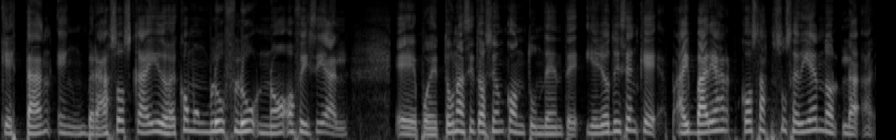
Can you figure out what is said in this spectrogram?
que están en brazos caídos, es como un blue flu no oficial, eh, pues esto es una situación contundente. Y ellos dicen que hay varias cosas sucediendo. La,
